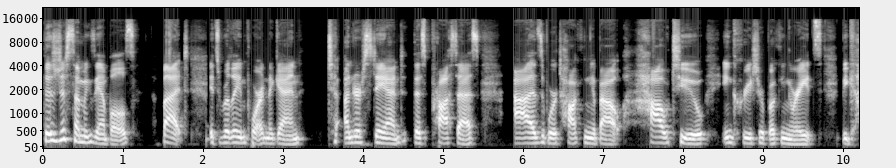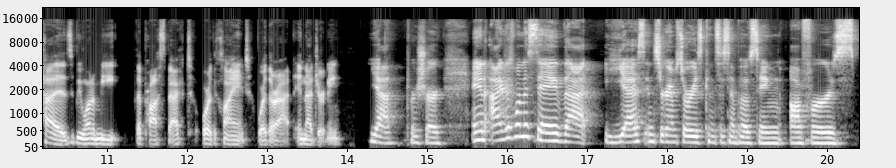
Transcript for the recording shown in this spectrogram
there's just some examples, but it's really important again to understand this process as we're talking about how to increase your booking rates because we want to meet the prospect or the client where they're at in that journey. Yeah, for sure. And I just want to say that yes, Instagram stories consistent posting offers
